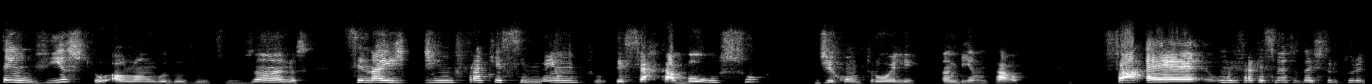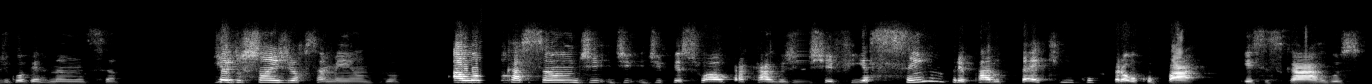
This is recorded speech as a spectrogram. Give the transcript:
tem visto ao longo dos últimos anos sinais de enfraquecimento desse arcabouço de controle ambiental. Fa é, um enfraquecimento da estrutura de governança, reduções de orçamento, alocação de, de, de pessoal para cargos de chefia sem preparo técnico para ocupar esses cargos.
